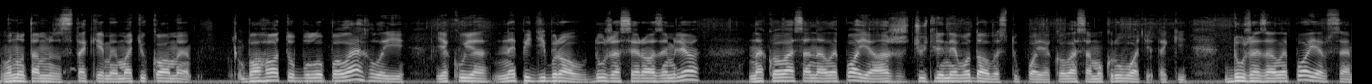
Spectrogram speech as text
воно там з такими матюками. Багато було полеглої, яку я не підібрав. Дуже сира земля. На колеса налипає, аж чуть ли не вода виступає, колеса мокруваті такі. Дуже залипає все.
